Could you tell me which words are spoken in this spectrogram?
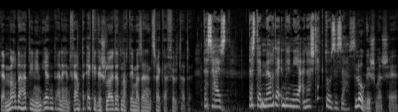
Der Mörder hat ihn in irgendeine entfernte Ecke geschleudert, nachdem er seinen Zweck erfüllt hatte. Das heißt, dass der Mörder in der Nähe einer Steckdose saß. Logisch, ma chère.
